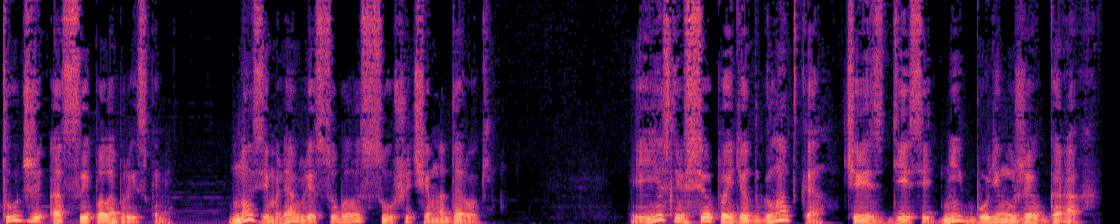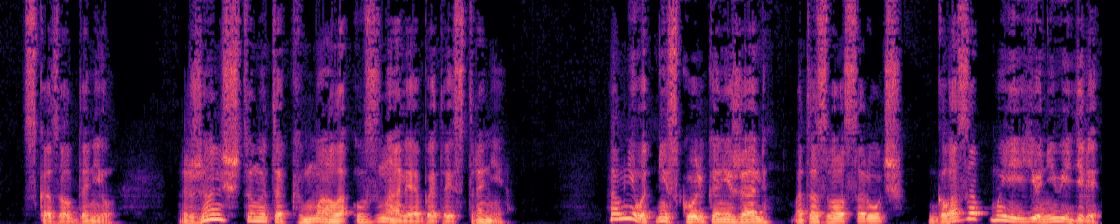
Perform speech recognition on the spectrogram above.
тут же осыпало брызгами. Но земля в лесу была суше, чем на дороге. Если все пойдет гладко, через 10 дней будем уже в горах, сказал Данил. Жаль, что мы так мало узнали об этой стране. А мне вот нисколько не жаль, отозвался Рудж. Глаза б мы ее не видели.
